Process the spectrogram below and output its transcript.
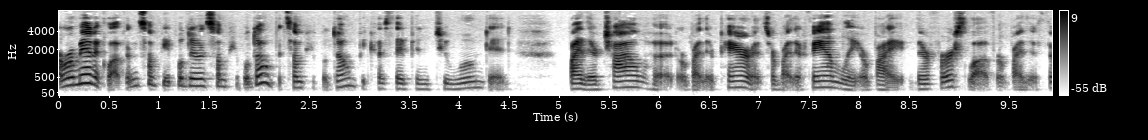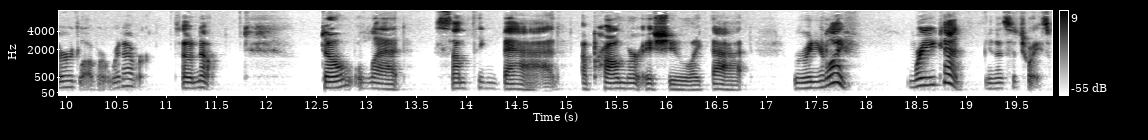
a romantic love. And some people do, and some people don't, but some people don't because they've been too wounded by their childhood, or by their parents, or by their family, or by their first love, or by their third love, or whatever. So, no, don't let something bad, a problem or issue like that, ruin your life where you can. You know, it's a choice.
